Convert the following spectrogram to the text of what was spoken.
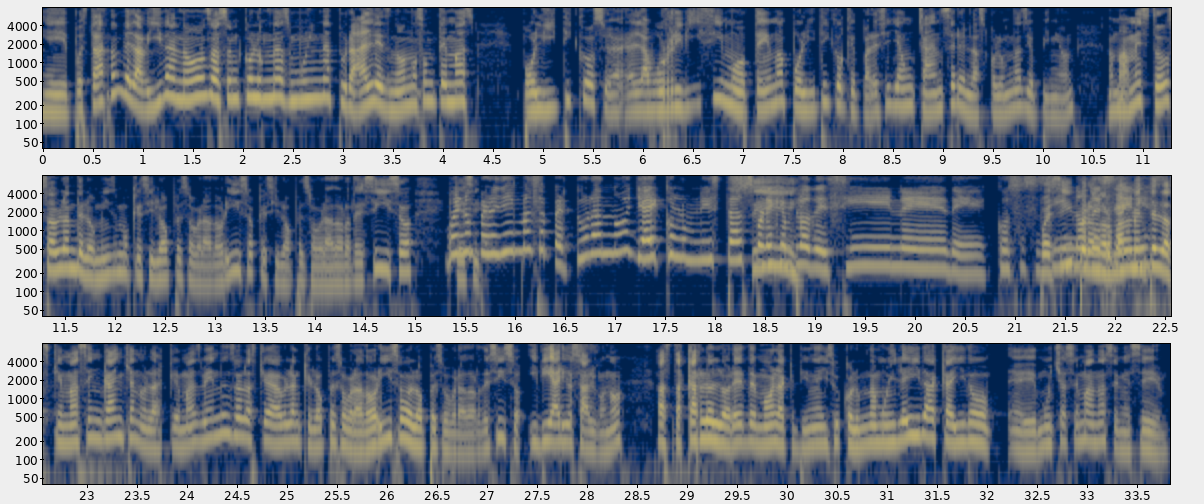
eh, pues tratan de la vida, ¿no? O sea, son columnas muy naturales, ¿no? No son temas políticos, el aburridísimo tema político que parece ya un cáncer en las columnas de opinión. No mames, todos hablan de lo mismo que si López Obrador hizo, que si López Obrador deshizo. Bueno, pero ya hay más apertura, ¿no? Ya hay columnistas, por ejemplo, de cine, de cosas pues así. Pues sí, pero normalmente las que más enganchan o las que más venden son las que hablan que López Obrador hizo o López Obrador deshizo. Y diario es algo, ¿no? Hasta Carlos Loret de Mola, que tiene ahí su columna muy leída, ha caído eh, muchas semanas en ese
